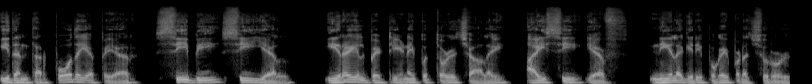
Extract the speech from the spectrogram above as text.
இதன் தற்போதைய பெயர் சிபிசிஎல் இரையில் பெட்டி இணைப்பு தொழிற்சாலை ஐசிஎஃப் நீலகிரி புகைப்படச் சுருள்.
